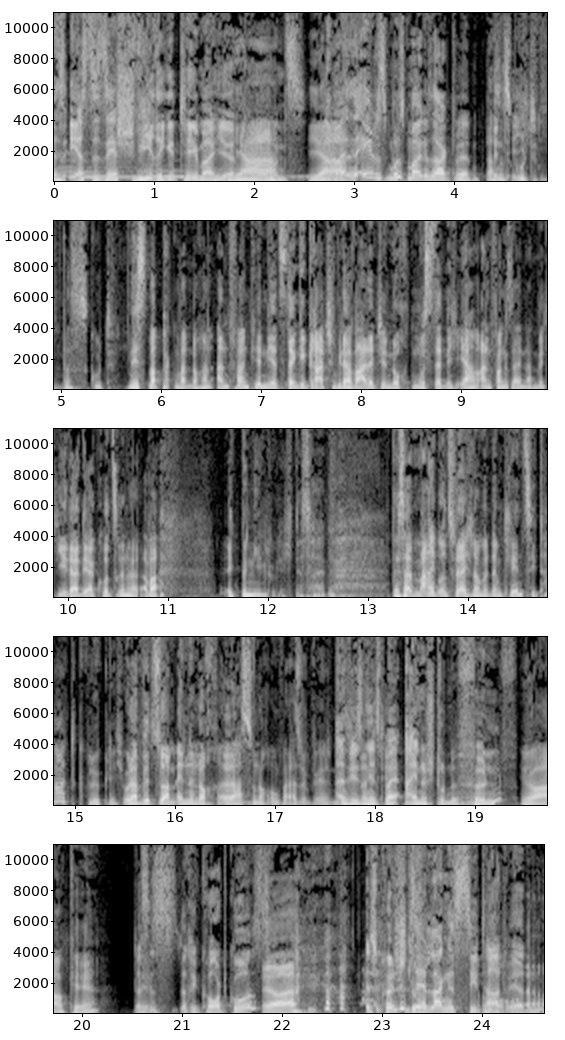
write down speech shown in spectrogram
Das erste sehr schwierige Thema hier ja, bei uns. Ja. Aber ey, das muss mal gesagt werden. Das ist gut. Das ist gut. Nächstes Mal packen wir noch einen Anfang hin. Jetzt denke ich gerade schon wieder, wartet ihr noch, muss das nicht eher am Anfang sein, damit jeder, der kurz drin hört. Aber ich bin nie glücklich, deshalb. Deshalb mache ich uns vielleicht noch mit einem kleinen Zitat glücklich. Oder willst du am Ende noch, äh, hast du noch irgendwas? Also, also wir sind jetzt bei eine Stunde fünf. Ja, okay. Das okay. ist Rekordkurs. Ja. Es könnte Stimmt. ein sehr langes Zitat oh, werden. Ja.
